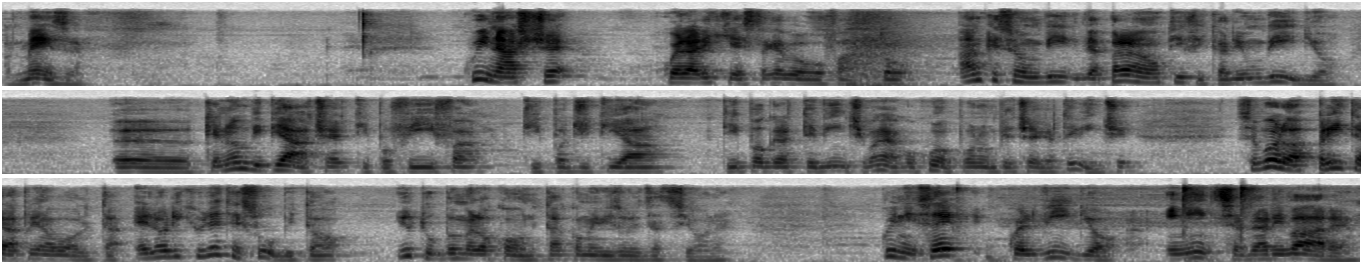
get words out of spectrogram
al mese. Qui nasce quella richiesta che avevo fatto. Anche se un video, vi appare la notifica di un video eh, che non vi piace, tipo FIFA, tipo GTA, tipo Gratte Vinci, magari a qualcuno può non piacere Gratte Vinci, se voi lo aprite la prima volta e lo richiudete subito, YouTube me lo conta come visualizzazione. Quindi se quel video inizia ad arrivare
